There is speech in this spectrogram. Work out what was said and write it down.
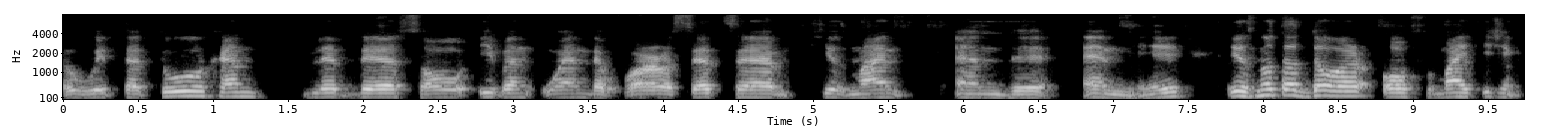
with a two-handed so even when the war sets uh, his mind and the enemy is not a door of my teaching.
